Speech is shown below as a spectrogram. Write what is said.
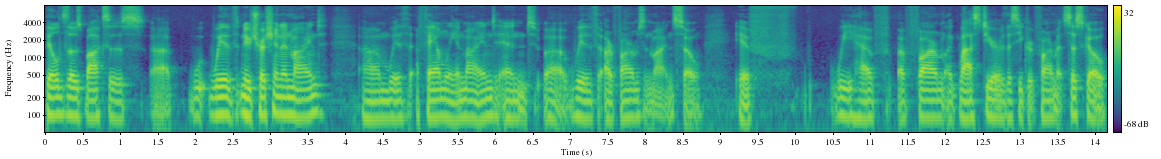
builds those boxes uh, w- with nutrition in mind um, with a family in mind and uh, with our farms in mind. So if we have a farm like last year, the Secret Farm at Cisco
